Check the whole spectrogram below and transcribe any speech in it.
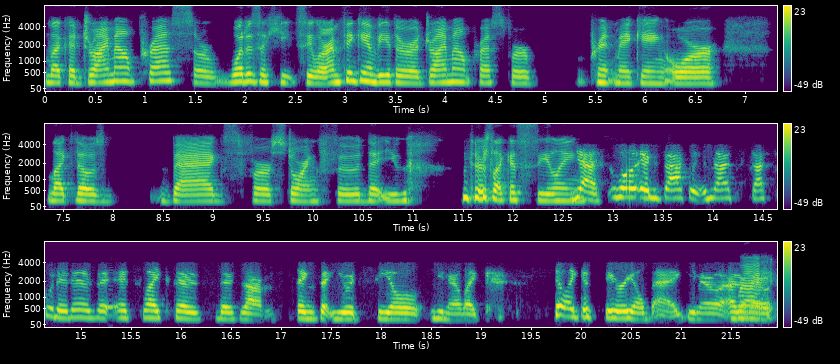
like a dry mount press or what is a heat sealer? I'm thinking of either a dry mount press for printmaking or like those bags for storing food that you there's like a sealing. Yes, well, exactly, and that's that's what it is. It, it's like those those um things that you would seal, you know, like like a cereal bag. You know, I don't right,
